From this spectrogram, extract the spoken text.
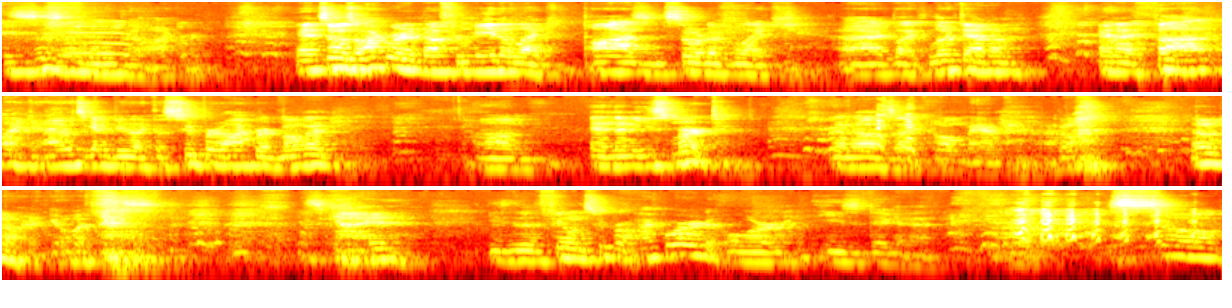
this is a little bit awkward. And so it was awkward enough for me to like pause and sort of like I like looked at him and I thought like I was gonna be like the super awkward moment. Um, and then he smirked. And I was like, oh man, I don't I don't know where to go with this. This guy he's either feeling super awkward or he's digging it. Uh, so,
